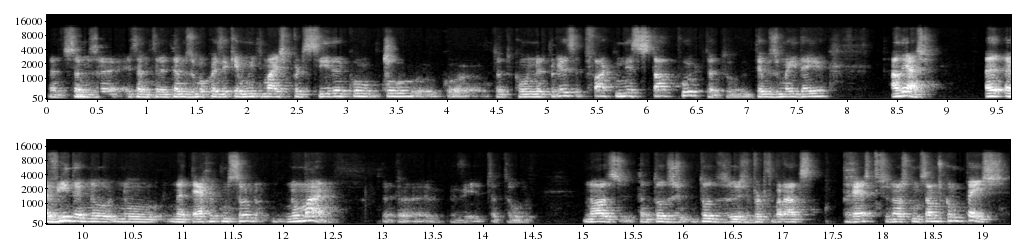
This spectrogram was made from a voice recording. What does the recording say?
Portanto, estamos a, estamos uma coisa que é muito mais parecida com, com, com, portanto, com a natureza, de facto, nesse estado puro. Portanto, temos uma ideia. Aliás, a, a vida no, no, na Terra começou no, no mar. Portanto, nós, portanto, todos, todos os vertebrados terrestres, nós começamos como peixes.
